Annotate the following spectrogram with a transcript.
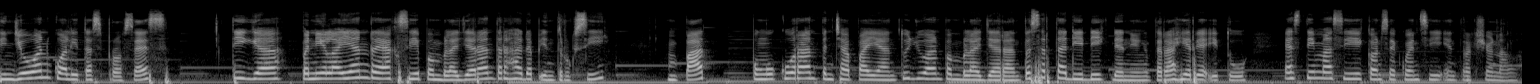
tinjauan kualitas proses, tiga penilaian reaksi pembelajaran terhadap instruksi, empat pengukuran pencapaian tujuan pembelajaran peserta didik dan yang terakhir yaitu estimasi konsekuensi interaksional.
